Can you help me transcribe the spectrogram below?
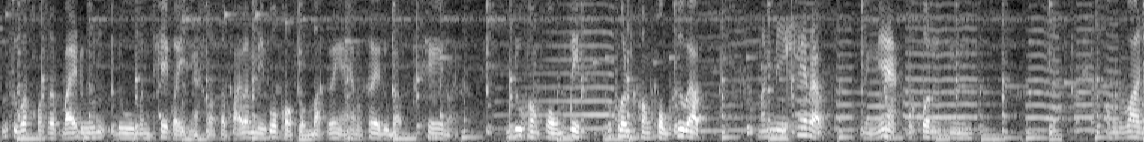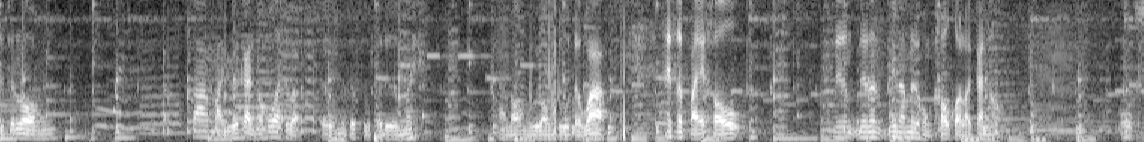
รู้สึกว่าของสไปร์ดูดูมันเท่กว่าอีกนะของสไปร์มันมีพวกของสมบัติด้วยไงมันก็เลยดูแบบเท่หน่อย ดูของผมสิทุกคนของผมคือแบบ มันมีแค่แบบอย่างเนี้ยทุกคน อืมเอาเป็นว่าเดี๋ยวจะลองสร้างใหม่อยู่แล้วยกันเนาะเพราะว่าจะแบบเออมันจะสุดกว่าเดิมไหมอะลองดูลองดูแต่ว่าให้สไปร์เขาแนะนำแนะนำแนะนำเรื่องของเขาก่อนแล้วกันเนาะโอเค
